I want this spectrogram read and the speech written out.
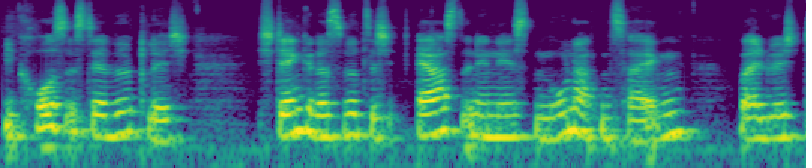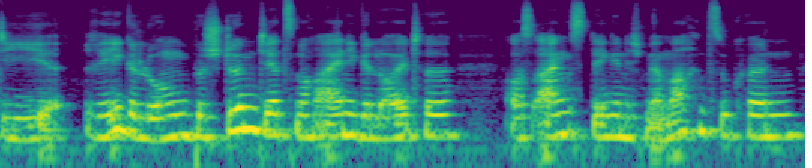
wie groß ist der wirklich. Ich denke, das wird sich erst in den nächsten Monaten zeigen, weil durch die Regelung bestimmt jetzt noch einige Leute aus Angst, Dinge nicht mehr machen zu können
